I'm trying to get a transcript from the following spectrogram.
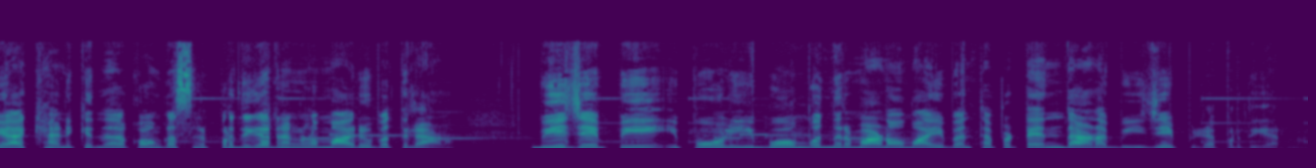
വ്യാഖ്യാനിക്കുന്നത്. കോൺഗ്രസിന്റെ പ്രതികരണങ്ങളും ആ രൂപത്തിലാണ്. ബി ജെ പി ഇപ്പോൾ ഈ ബോംബ് നിർമ്മാണവുമായി ബന്ധപ്പെട്ട് എന്താണ് ബി ജെ പിയുടെ പ്രതികരണം?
